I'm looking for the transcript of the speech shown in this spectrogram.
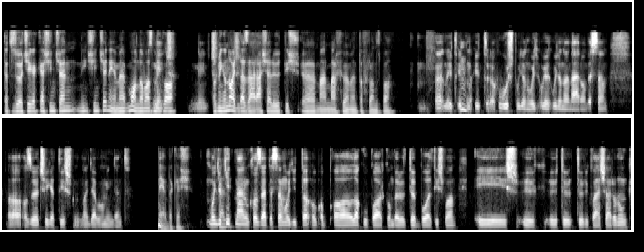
Tehát zöldségekkel sincsen, nincs, sincsen én? Mert mondom, az nincs. még a, nincs. Az még a nagy lezárás előtt is uh, már, már fölment a francba. Itt, hm. itt, itt a húst ugyanúgy, ugyanolyan áron veszem, a, a zöldséget is, nagyjából mindent. Érdekes. Mondjuk itt nálunk hozzáteszem, hogy itt a, a, a lakóparkon belül több bolt is van, és ők, ő, tőlük vásárolunk,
